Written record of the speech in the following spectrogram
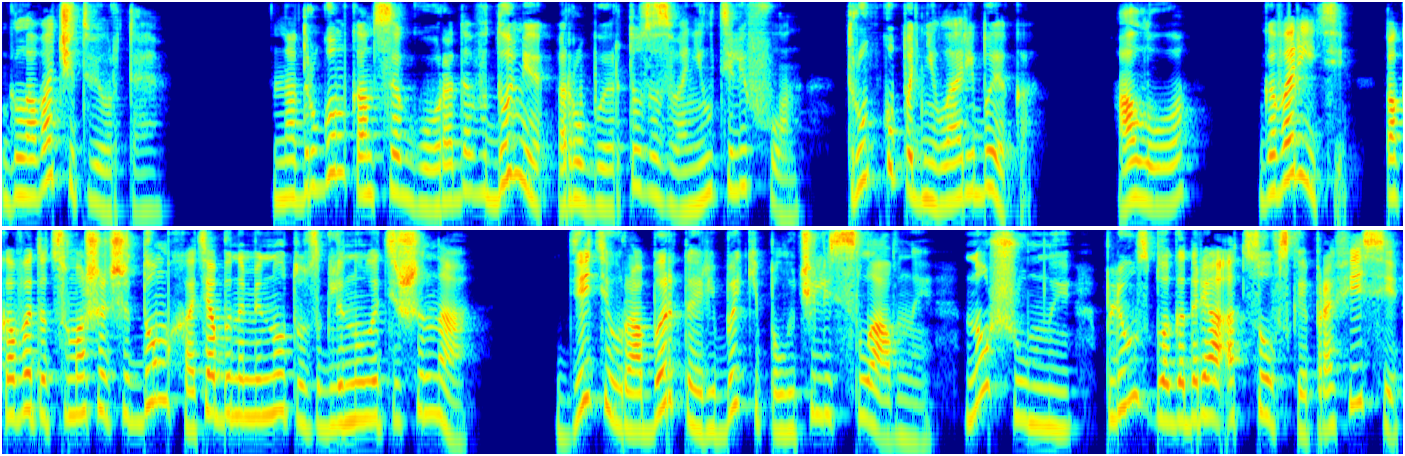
Глава четвертая. На другом конце города в доме Роберто зазвонил телефон. Трубку подняла Ребекка. «Алло? Говорите, пока в этот сумасшедший дом хотя бы на минуту заглянула тишина». Дети у Роберта и Ребекки получились славные, но шумные, плюс, благодаря отцовской профессии,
